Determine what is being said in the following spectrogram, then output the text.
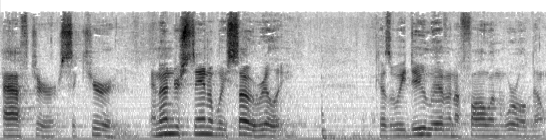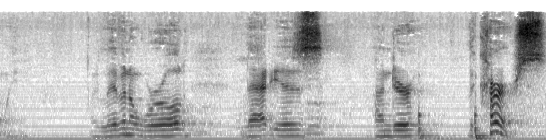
after security. And understandably so, really, because we do live in a fallen world, don't we? We live in a world that is under the curse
